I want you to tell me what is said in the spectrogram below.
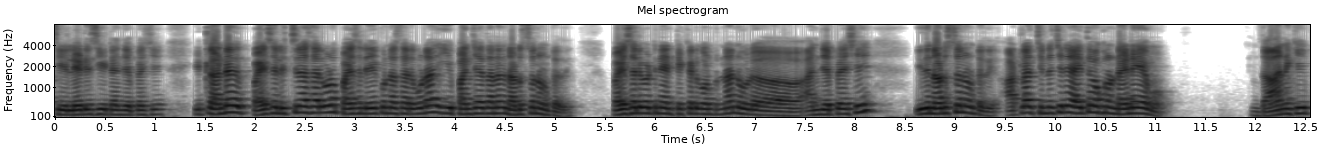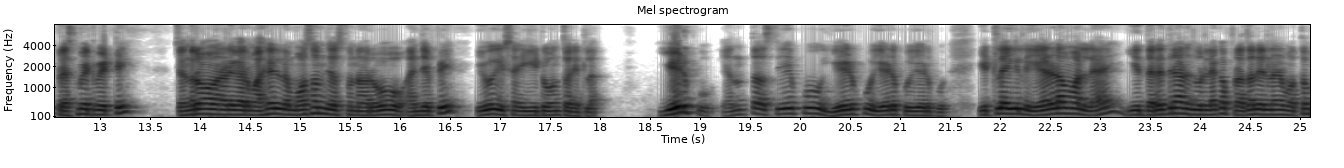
సీ లేడీ సీట్ అని చెప్పేసి ఇట్లా అంటే పైసలు ఇచ్చినా సరే కూడా పైసలు లేకున్నా సరే కూడా ఈ పంచాయతీ అనేది నడుస్తూనే ఉంటుంది. పైసలు పెట్టి నేను టికెట్ కొంటున్నా నువ్వు అని చెప్పేసి ఇది నడుస్తూనే ఉంటుంది. అట్లా చిన్న చిన్న అయితే ఒక రెండు అయినాయేమో. దానికి ప్రెస్ మీట్ పెట్టి చంద్రబాబు నాయుడు గారు మహిళలు మోసం చేస్తున్నారు అని చెప్పి ఇవి ఈ టోన్తో ఇట్లా. ఏడుపు ఎంతసేపు ఏడుపు ఏడుపు ఏడుపు. ఇట్లా వీళ్ళు ఏడడం వల్లే ఈ దరిద్రాన్ని చూడలేక ప్రజలు ఇళ్ళని మొత్తం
